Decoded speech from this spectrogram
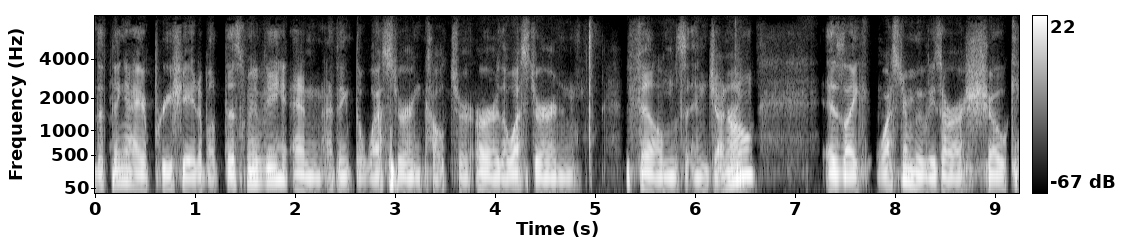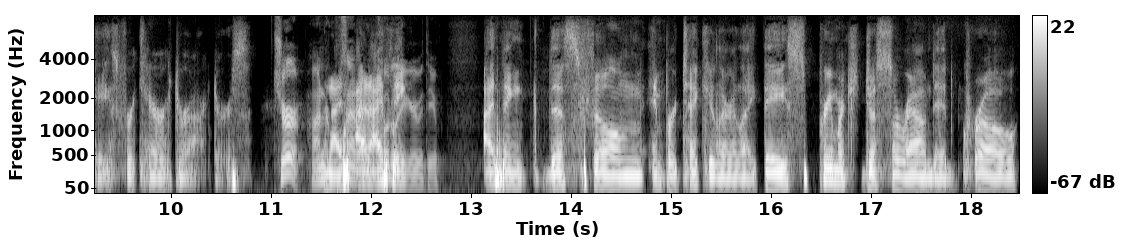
the thing I appreciate about this movie, and I think the Western culture or the Western films in general, is like Western movies are a showcase for character actors. Sure, 100%. And I- I, and I totally think- agree with you. I think this film in particular, like they pretty much just surrounded Crowe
